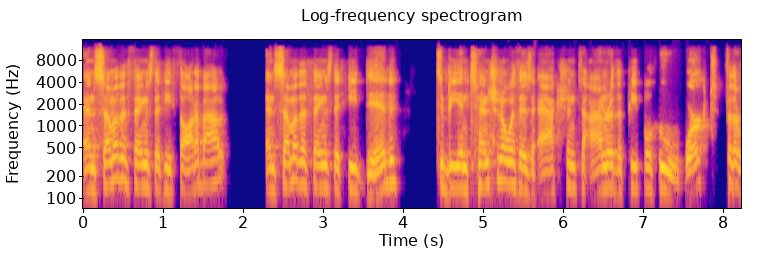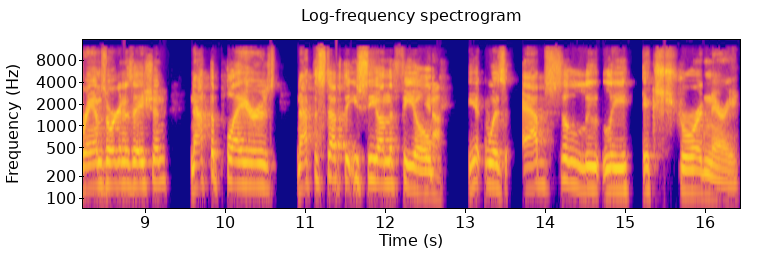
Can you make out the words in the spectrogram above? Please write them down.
and some of the things that he thought about, and some of the things that he did to be intentional with his action to honor the people who worked for the Rams organization, not the players, not the stuff that you see on the field. Yeah. It was absolutely extraordinary.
